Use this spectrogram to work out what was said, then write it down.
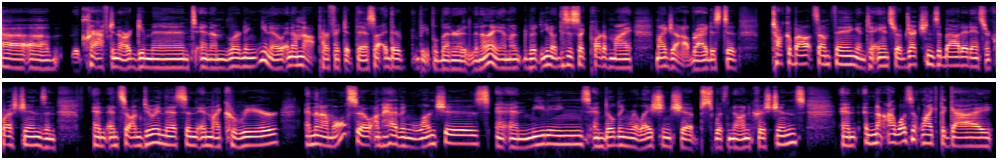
uh, uh, craft an argument, and I'm learning, you know, and I'm not perfect at this. I, there are people better at it than I am, I'm, but you know, this is like part of my my job, right? Is to talk about something and to answer objections about it, answer questions, and and and so I'm doing this in in my career, and then I'm also I'm having lunches and, and meetings and building relationships with non Christians, and and not- I wasn't like the guy,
